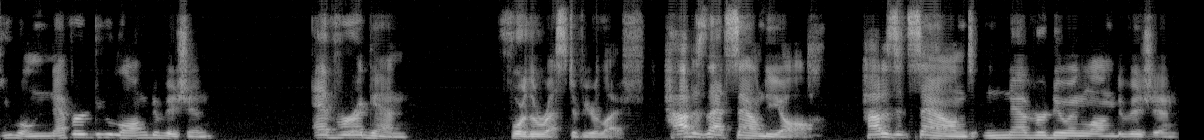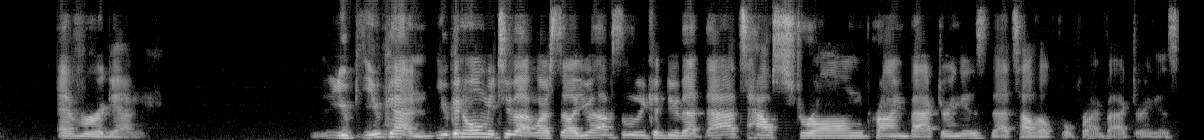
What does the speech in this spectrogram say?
you will never do long division ever again for the rest of your life. How does that sound to y'all? How does it sound never doing long division ever again? You you can. You can hold me to that, Marcel. You absolutely can do that. That's how strong prime factoring is. That's how helpful prime factoring is.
